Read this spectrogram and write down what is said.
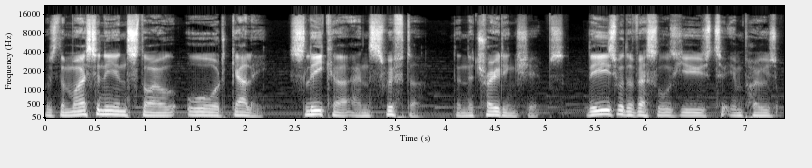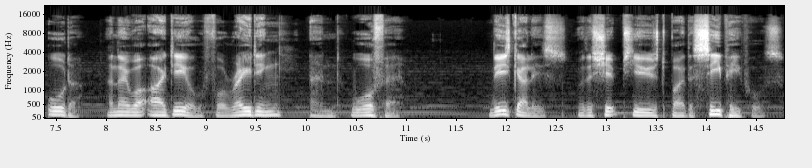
was the Mycenaean style oared galley, sleeker and swifter than the trading ships. These were the vessels used to impose order, and they were ideal for raiding and warfare. These galleys were the ships used by the Sea Peoples,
